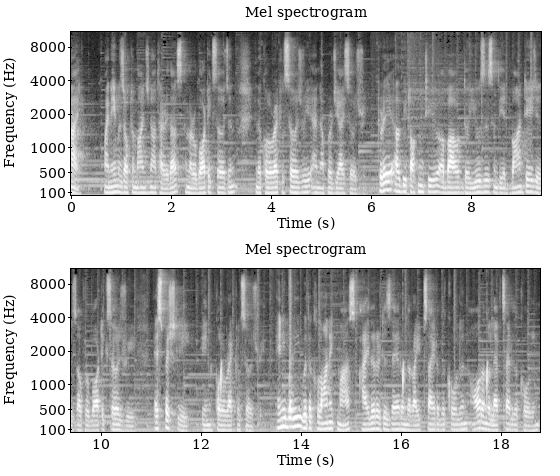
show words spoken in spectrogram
Hi, my name is Dr. Manjunath Haridas. I'm a robotic surgeon in the colorectal surgery and upper GI surgery. Today, I'll be talking to you about the uses and the advantages of robotic surgery, especially in colorectal surgery. Anybody with a colonic mass, either it is there on the right side of the colon or on the left side of the colon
